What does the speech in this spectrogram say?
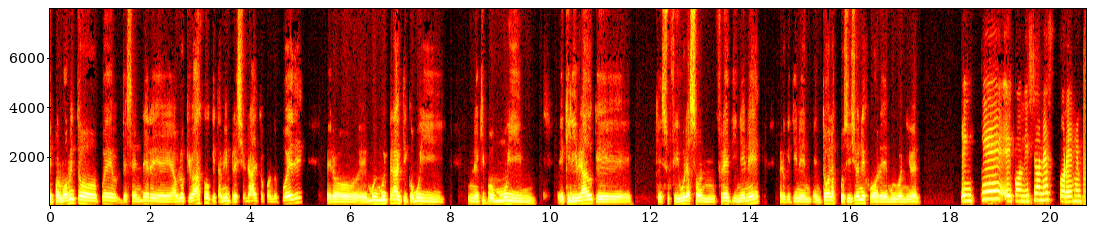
que por momento puede descender a bloque bajo, que también presiona alto cuando puede, pero eh, muy, muy práctico, muy, un equipo muy equilibrado que, que sus figuras son Fred y Nene, pero que tienen en todas las posiciones jugadores de muy buen nivel. ¿En qué eh, condiciones, por ejemplo,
